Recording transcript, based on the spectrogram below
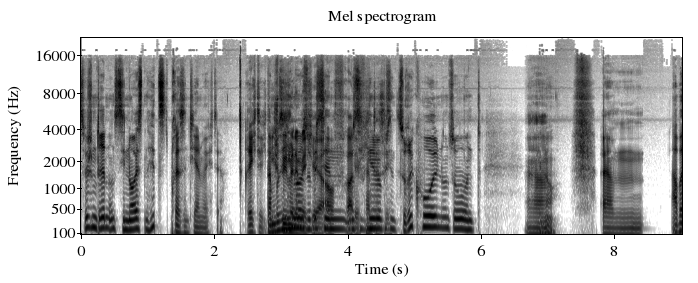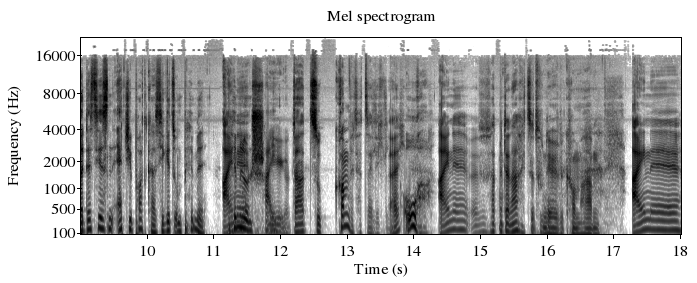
zwischendrin uns die neuesten Hits präsentieren möchte. Richtig. Da muss ich ihn wir immer so ein nämlich hier bisschen, muss ich ein bisschen zurückholen und so und Ja. genau. Ähm, Aber das hier ist ein edgy Podcast. Hier geht es um Pimmel. eine, Pimmel und Scheiben. Dazu kommen wir tatsächlich gleich. Oha. Eine, das hat mit der Nachricht zu tun, die wir bekommen haben. Eine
